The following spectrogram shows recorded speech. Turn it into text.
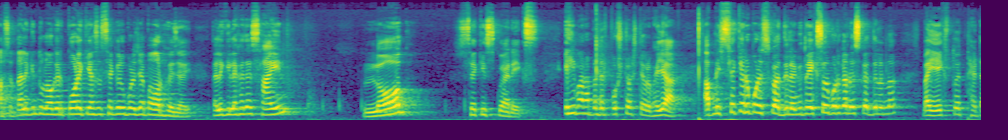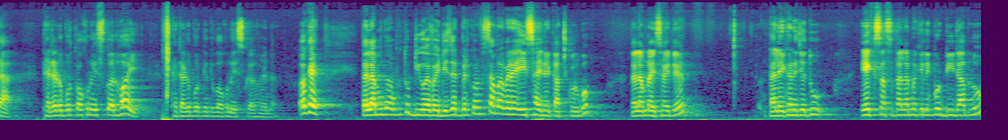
আছে, তাহলে কিন্তু লগের পরে কি আছে? সেকের উপরে যে পাওয়ার হয়ে যায়। তাহলে কি লেখা যায়? Sine log sec square x এইবার আপনাদের প্রশ্ন আসতে পারে, ভাইয়া, আপনি সেকের উপর স্কোয়ার দিলেন, কিন্তু এক্সের উপর কেন স্কোয়ার দিলেন না? ভাই এক্স তো থ্যাটা থ্যাটার উপর কখনো স্কোয়ার হয়? থ্যাটার উপর কিন্তু কখনো স্কোয়ার হয় না। ওকে তাহলে আমি কিন্তু ডিওয়াই বাই ডিজেড বের করে আমরা এবারে এই সাইডের কাজ করব। তাহলে আমরা এই সাইডে তাহলে এখানে যেহেতু এক্স আছে, তাহলে আমরা কি লিখব? ডি ডাব্লিউ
